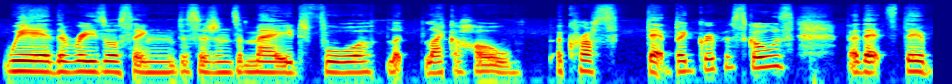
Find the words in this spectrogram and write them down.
where the resourcing decisions are made for like a whole across that big group of schools, but that's their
